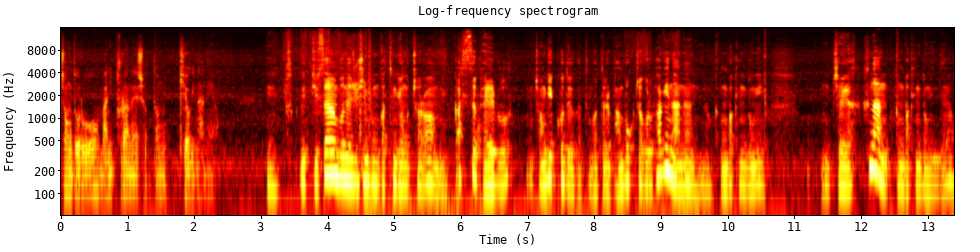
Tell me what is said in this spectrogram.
정도로 많이 불안해하셨던 기억이 나네요. 예, 이 뒷사연 보내주신 분 같은 경우처럼 이 가스 밸브, 전기 코드 같은 것들을 반복적으로 확인하는 이런 강박 행동이 음, 제일 흔한 강박 행동인데요.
